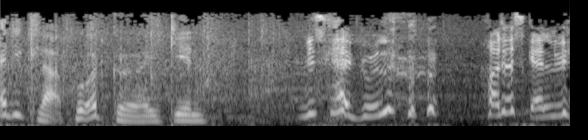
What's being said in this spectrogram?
er de klar på at gøre igen. Vi skal have guld, og det skal vi.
